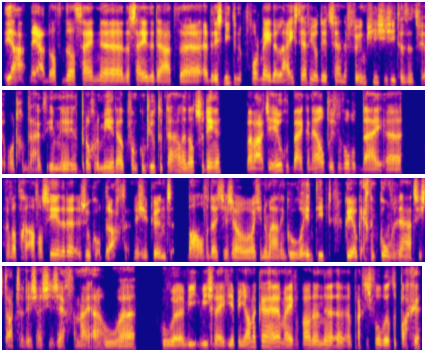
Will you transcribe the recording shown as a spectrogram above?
Ja, nou ja dat, dat, zijn, uh, dat zijn inderdaad. Uh, er is niet een formele lijst. Hè, van, dit zijn de functies. Je ziet dat het veel wordt gebruikt in, in het programmeren ook van computertalen en dat soort dingen. Maar waar het je heel goed bij kan helpen, is bijvoorbeeld bij wat geavanceerdere zoekopdrachten. Dus je kunt, behalve dat je zo wat je normaal in Google intypt, kun je ook echt een conversatie starten. Dus als je zegt van, nou ja, hoe, hoe, wie, wie schreef Jip en Janneke, hè, om even gewoon een, een praktisch voorbeeld te pakken.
